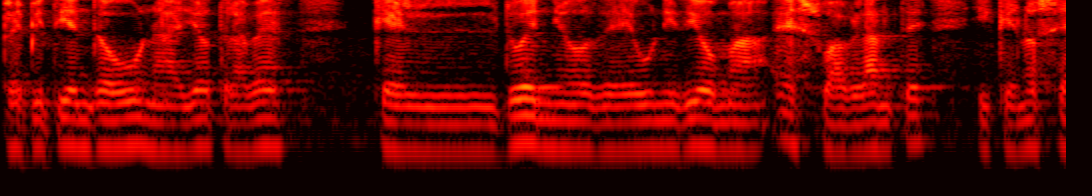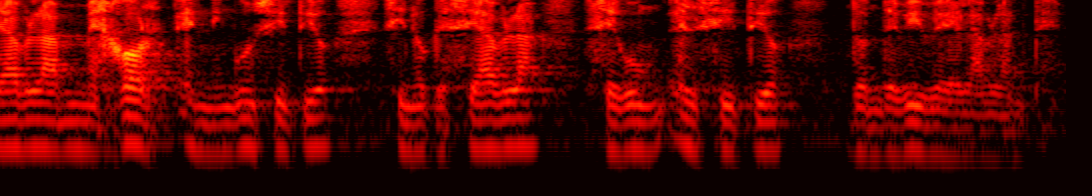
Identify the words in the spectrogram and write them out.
repitiendo una y otra vez que el dueño de un idioma es su hablante y que no se habla mejor en ningún sitio, sino que se habla según el sitio donde vive el hablante.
